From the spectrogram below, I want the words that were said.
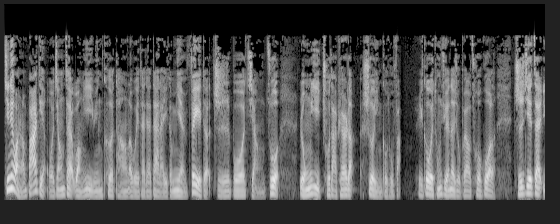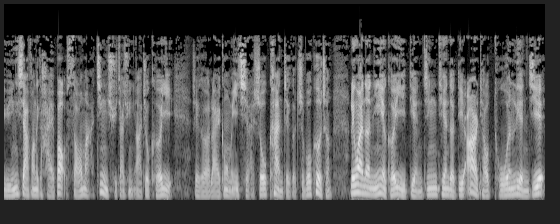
今天晚上八点，我将在网易云课堂来为大家带来一个免费的直播讲座，容易出大片儿的摄影构图法。所以各位同学呢，就不要错过了，直接在语音下方的一个海报扫码进去加群啊，就可以这个来跟我们一起来收看这个直播课程。另外呢，您也可以点今天的第二条图文链接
